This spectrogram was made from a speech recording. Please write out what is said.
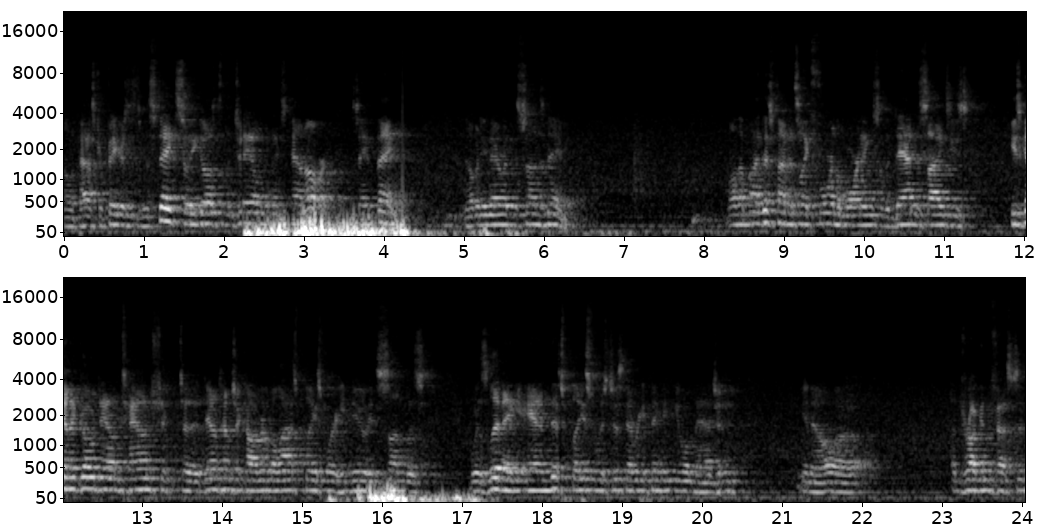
Well, the pastor figures it's a mistake, so he goes to the jail in the next town over. Same thing. Nobody there with the son's name. Well, by this time it's like four in the morning, so the dad decides he's he's going to go downtown to downtown Chicago, the last place where he knew his son was was living, and this place was just everything that you imagine, you know, a drug-infested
